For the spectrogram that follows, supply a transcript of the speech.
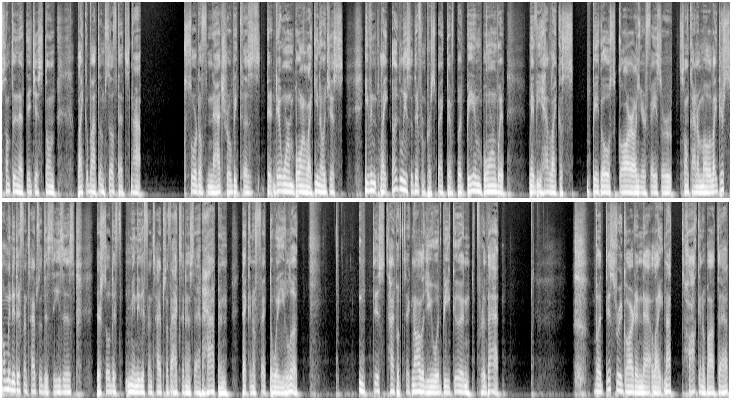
something that they just don't like about themselves that's not sort of natural because they, they weren't born like you know just even like ugly is a different perspective but being born with maybe you have like a big old scar on your face or some kind of mole. Like there's so many different types of diseases. There's so diff- many different types of accidents that happen that can affect the way you look. This type of technology would be good for that. But disregarding that, like not talking about that,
